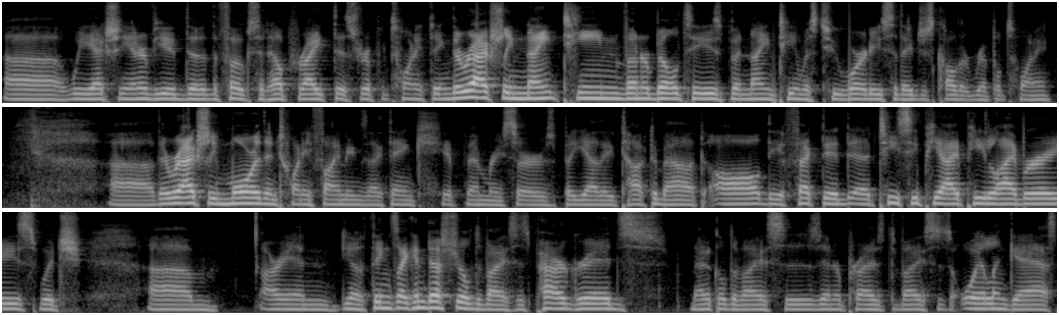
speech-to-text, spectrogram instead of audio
uh, we actually interviewed the, the folks that helped write this Ripple 20 thing. There were actually 19 vulnerabilities, but 19 was too wordy, so they just called it Ripple 20. Uh, there were actually more than 20 findings, I think, if memory serves. But yeah, they talked about all the affected uh, TCP/IP libraries, which um, are in you know things like industrial devices, power grids, medical devices, enterprise devices, oil and gas.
